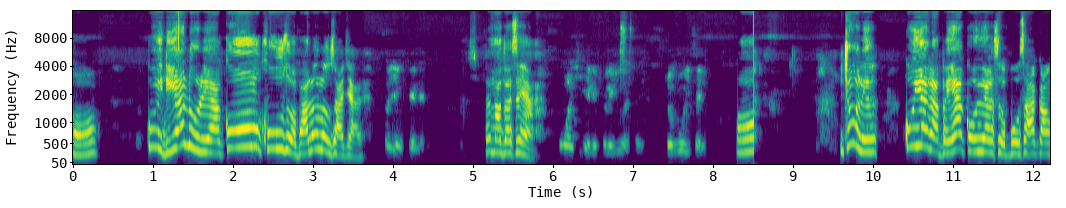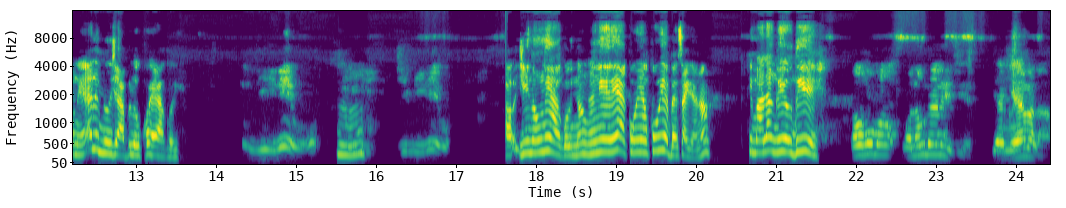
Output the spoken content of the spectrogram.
ဩကိုကြီးဒီကလူတွေကကိုမခူးဆိုတော့ဘာလို့လှုပ်စားကြလဲ ဆက်ရုပ်ခင်းတယ် ဘယ်မှာသွားဆင်းอ่ะ ဟိုရှိတယ်ကလေးရွက်ဆိုင်ဒိုးဘိုးကြီးဆိုင် တချို့လေကိုရက်ကဘယ်ကကိုရက်ဆိုပိုစားကောင်းတယ်အဲ့လိုမျိုးじゃဘယ်လိုခွဲရကိုကြီး ညီနဲ့ပေါ့ ဟွန်း ဂျီမီနဲ့ပေါ့ ဟုတ်ရင်လုံးလေးကကိုနော်ငငယ်လေးကကိုရက်ကိုရက်ပဲစိုက်တာနော် ဒီမှာလည်းငရုတ်သေးတယ်ဟိုဟိုမဟိုလုံးတန်းလေးရှိတယ်ညညမ်းမလား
